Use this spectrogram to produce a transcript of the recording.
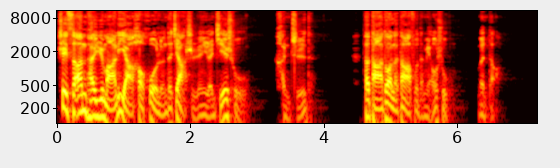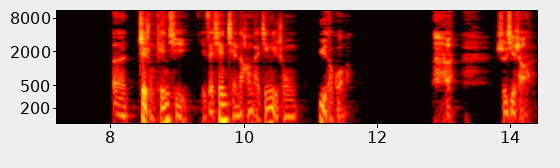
这次安排与玛利亚号货轮的驾驶人员接触很值得。他打断了大副的描述，问道：“呃，这种天气你在先前的航海经历中？”遇到过吗？实际上，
